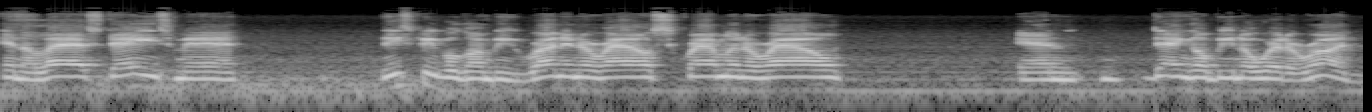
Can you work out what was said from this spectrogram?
in the last days, man, these people are to be running around, scrambling around, and there ain't to be nowhere to run.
